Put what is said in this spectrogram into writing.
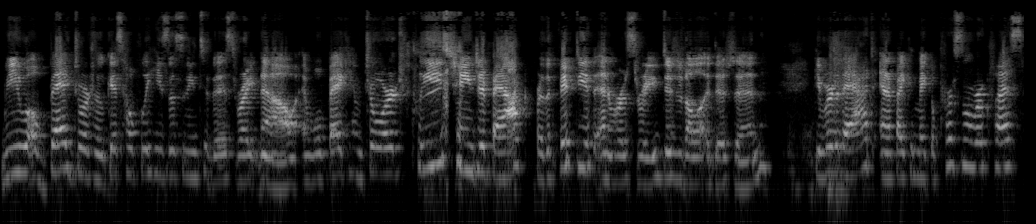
we will beg George Lucas. Hopefully, he's listening to this right now, and we'll beg him, George, please change it back for the 50th anniversary digital edition. Get rid of that. And if I can make a personal request,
